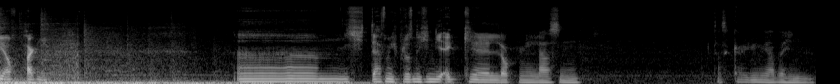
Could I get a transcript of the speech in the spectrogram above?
wir auch packen. Ähm, ich darf mich bloß nicht in die Ecke locken lassen. Das kriegen wir aber hin.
